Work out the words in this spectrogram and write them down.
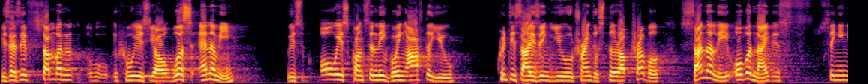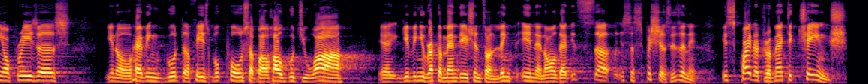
It's as if someone who, is your worst enemy, who is always constantly going after you, criticizing you, trying to stir up trouble, suddenly overnight is singing your praises, you know, having good uh, Facebook posts about how good you are, uh, giving you recommendations on LinkedIn and all that. It's, uh, it's suspicious, isn't it? It's quite a dramatic change.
